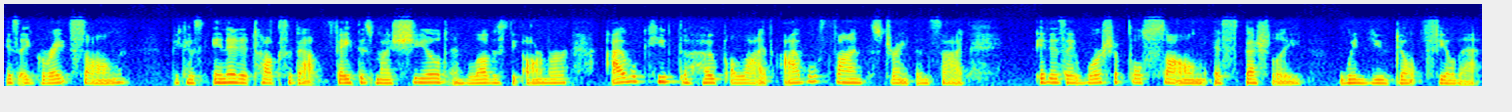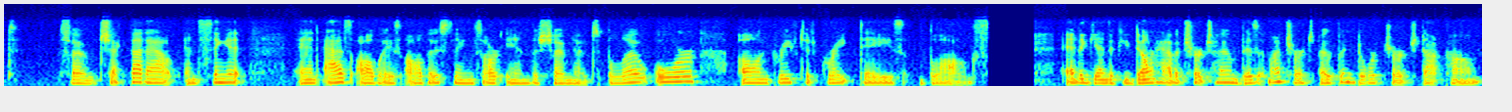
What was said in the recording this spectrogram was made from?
is a great song because in it it talks about faith is my shield and love is the armor. I will keep the hope alive. I will find the strength inside. It is a worshipful song, especially when you don't feel that. So check that out and sing it. And as always, all those things are in the show notes below or on Grief to Great Days blogs. And again, if you don't have a church home, visit my church, opendoorchurch.com.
